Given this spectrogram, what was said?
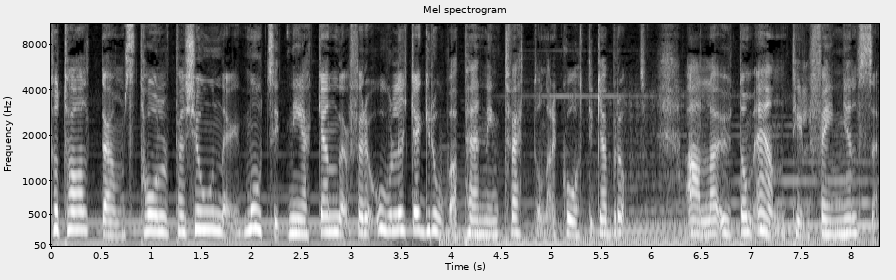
Totalt döms 12 personer mot sitt nekande för olika grova penningtvätt och narkotikabrott. Alla utom en till fängelse.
